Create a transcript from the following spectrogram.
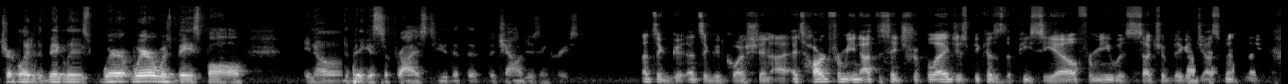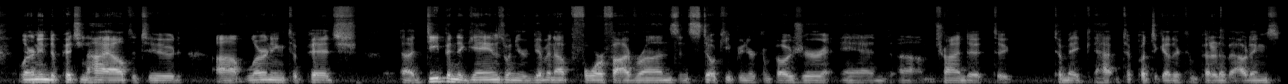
AAA to the big leagues. Where where was baseball, you know, the biggest surprise to you that the, the challenges increased? That's a good. That's a good question. I, it's hard for me not to say AAA just because the PCL for me was such a big adjustment. Like learning to pitch in high altitude, uh, learning to pitch uh, deep into games when you're giving up four or five runs and still keeping your composure and um, trying to to to make to put together competitive outings.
